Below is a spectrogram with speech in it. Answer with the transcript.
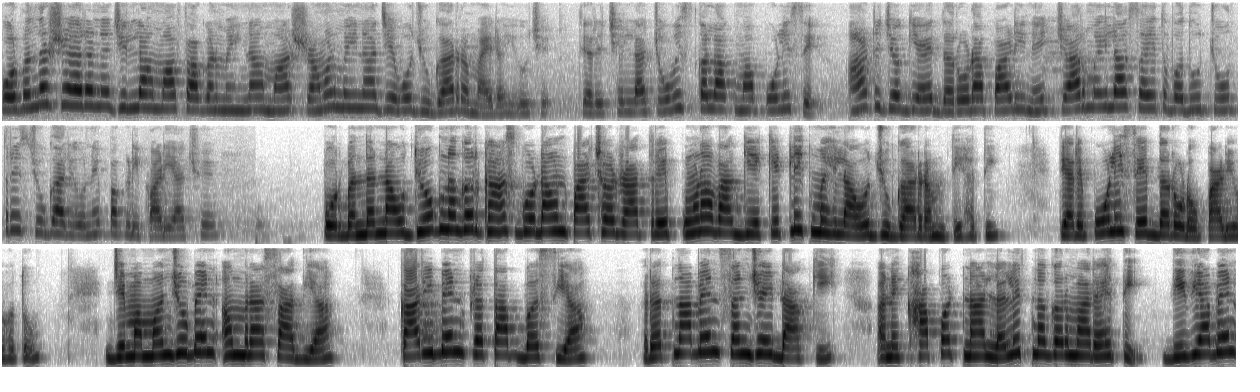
પોરબંદર શહેર અને જિલ્લામાં ફાગણ મહિનામાં શ્રાવણ મહિના જેવો જુગાર રમાઈ રહ્યો છે. ત્યારે છેલ્લા ચોવીસ કલાકમાં પોલીસે આઠ જગ્યાએ દરોડા પાડીને ચાર મહિલા સહિત વધુ ચોત્રીસ જુગારીઓને પકડી પાડ્યા છે. પોરબંદરના ઉદ્યોગનગર ઘાસ ગોડાઉન પાછળ રાત્રે પોણા વાગ્યે કેટલીક મહિલાઓ જુગાર રમતી હતી. ત્યારે પોલીસે દરોડો પાડ્યો હતો. જેમાં મંજુબેન અમરા સાદિયા, કારીબેન પ્રતાપ બસિયા રત્નાબેન સંજય ડાકી અને ખાપટના લલિતનગરમાં રહેતી દિવ્યાબેન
